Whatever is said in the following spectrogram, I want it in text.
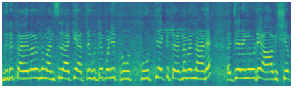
ഇതിന്റെ തകരാറെന്ന് മനസ്സിലാക്കി അറ്റകുറ്റപ്പണി പൂർത്തിയാക്കി തരണമെന്നാണ് ജനങ്ങളുടെ ആവശ്യം.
